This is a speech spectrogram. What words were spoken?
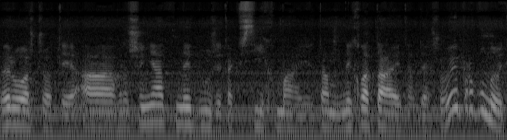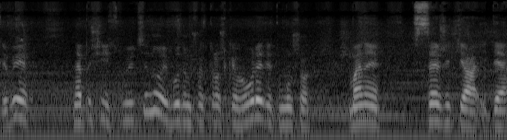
вирощувати, а грошенят не дуже так всіх має, там не вистачає там дещо. Ви пропонуйте, ви напишіть свою ціну і будемо щось трошки говорити, тому що в мене все життя йде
